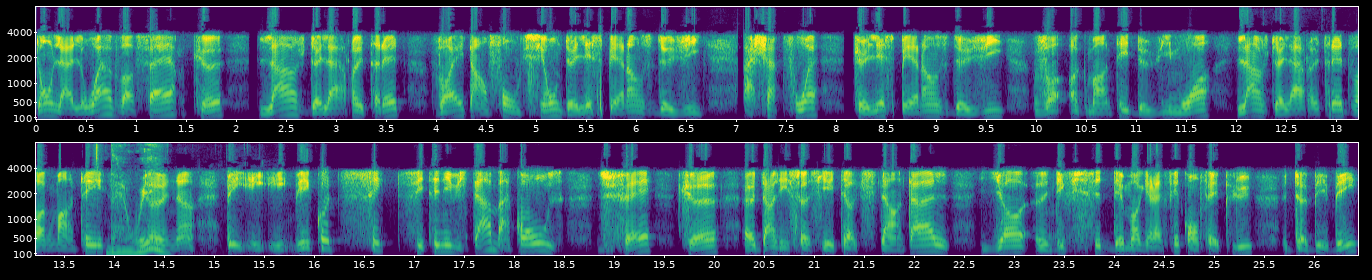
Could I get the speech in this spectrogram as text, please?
dont la loi va faire que l'âge de la retraite va être en fonction de l'espérance de vie. À chaque fois que l'espérance de vie va augmenter de huit mois, l'âge de la retraite va augmenter ben d'un an. Ben, écoute, c'est inévitable à cause du fait que euh, dans les sociétés occidentales, il y a un déficit démographique, on fait plus de bébés,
